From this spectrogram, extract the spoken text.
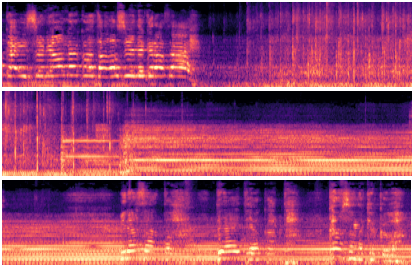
うか一緒に音楽を楽しんでください。皆さんと出会えてよかった。感謝の曲を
